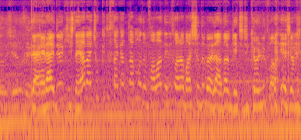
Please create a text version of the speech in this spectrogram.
konuşuyoruz ya. Ya Eray diyor ki işte ya ben çok kötü sakatlanmadım falan dedi. Sonra başladı böyle adam geçici körlük falan yaşamış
